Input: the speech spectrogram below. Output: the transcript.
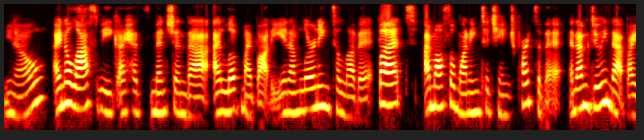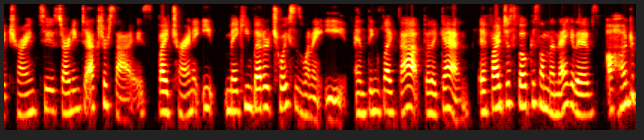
You know, I know last week I had mentioned that I love my body and I'm learning to love it, but I'm also wanting to change parts of it, and I'm doing that by trying to starting to exercise, by trying to eat, making better choices when I eat, and things like that. But again, if I just focus on the negatives, 100%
